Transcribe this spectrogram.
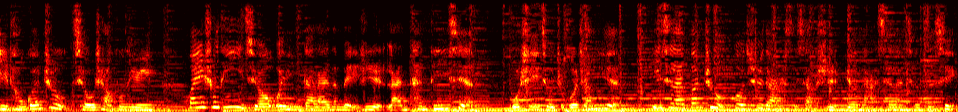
一同关注球场风云。欢迎收听一球为您带来的每日篮坛第一线，我是一球主播张悦，一起来关注过去的二十四小时有哪些篮球资讯。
